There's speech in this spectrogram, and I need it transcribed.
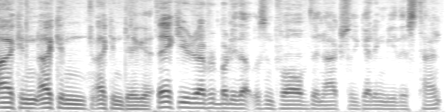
I can, I can, I can dig it. Thank you to everybody that was involved in actually getting me this tent.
